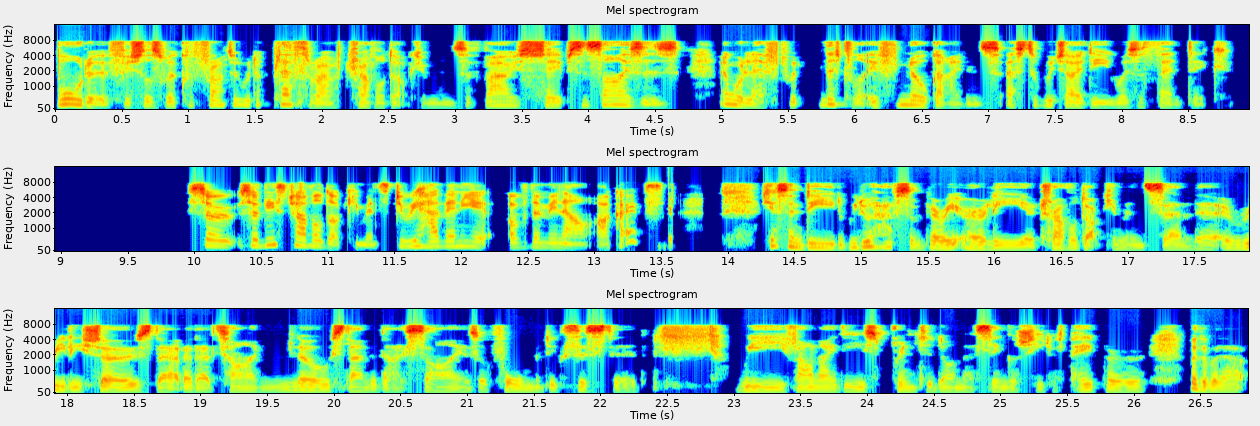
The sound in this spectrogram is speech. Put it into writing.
border officials were confronted with a plethora of travel documents of various shapes and sizes and were left with little, if no guidance, as to which ID was authentic. So, so these travel documents, do we have any of them in our archives? Yes, indeed. We do have some very early uh, travel documents, and uh, it really shows that at that time no standardized size or format existed. We found IDs printed on a single sheet of paper, with or without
